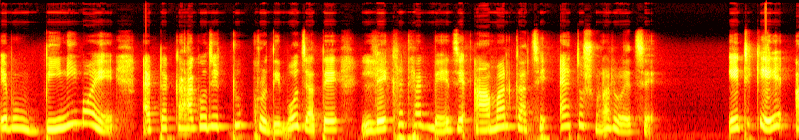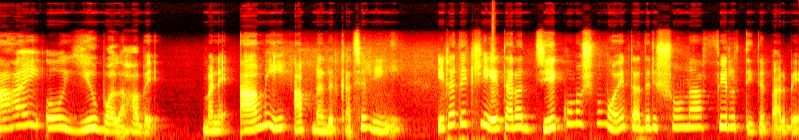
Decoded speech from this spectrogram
এবং বিনিময়ে একটা কাগজের টুকরো দিব যাতে লেখা থাকবে যে আমার কাছে এত সোনা রয়েছে। এটিকে আই ও ইউ বলা হবে মানে আমি আপনাদের কাছে ঋণী। এটা দেখিয়ে তারা যে কোনো সময় তাদের সোনা ফেরত দিতে পারবে।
